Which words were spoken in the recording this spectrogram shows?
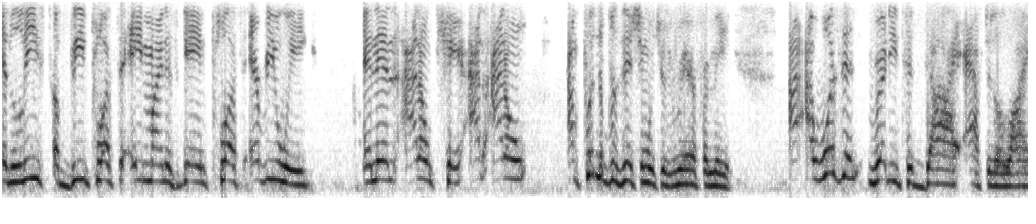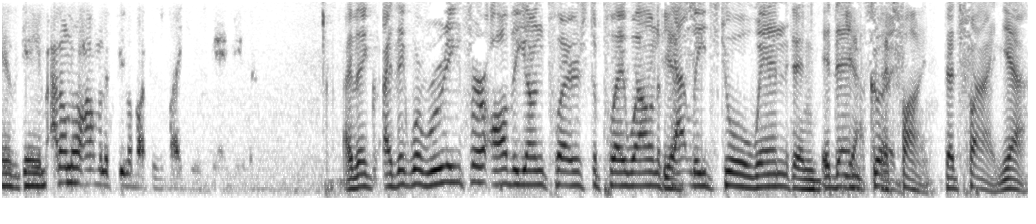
at least a B plus to A minus game plus every week, and then I don't care. I, I don't. I'm put in a position which is rare for me. I, I wasn't ready to die after the Lions game. I don't know how I'm going to feel about this Vikings game either. I think I think we're rooting for all the young players to play well, and if Yes. that leads to a win, Then- then yes, good. that's fine. That's fine. Yeah,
